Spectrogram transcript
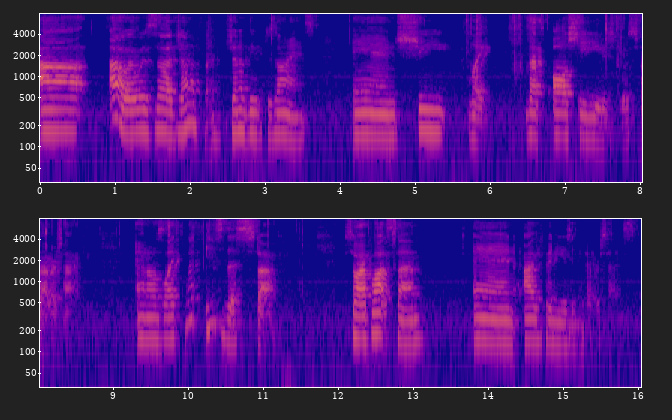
Uh, oh, it was uh, Jennifer, Genevieve Designs. And she, like, that's all she used was Fabri-Tac. And I was like, what is this stuff? So I bought some, and I've been using it ever since.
